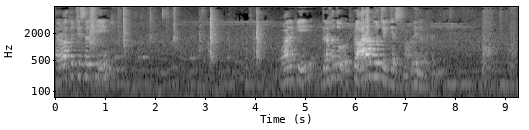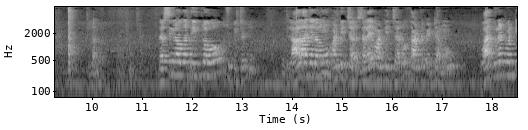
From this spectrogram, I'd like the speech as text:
తర్వాత వచ్చేసరికి వారికి గ్రహదో ఇప్పుడు ఆరా పవర్ చెక్ చేస్తున్నాం అదే ఇలా పెట్టండి నరసింహరావు గారి దీంట్లో చూపించండి. లాలాజలము అంటించారు సలైవ అంటించారు దాంట్లో పెట్టాము. వారికి ఉన్నటువంటి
